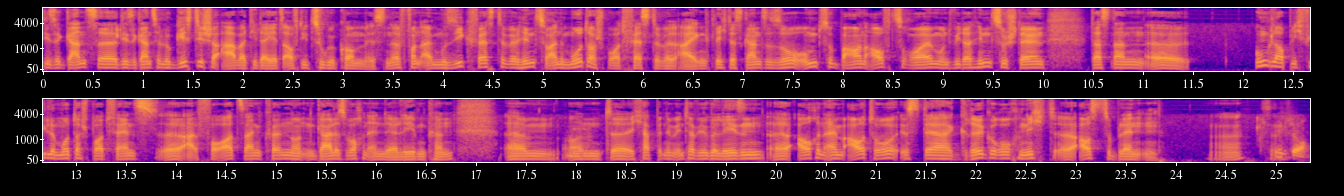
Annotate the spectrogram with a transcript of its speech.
diese ganze, diese ganze logistische Arbeit, die da jetzt auf die zugekommen ist, ne? Von einem Musikfestival hin zu einem Motorsportfestival eigentlich, das Ganze so umzubauen, aufzuräumen und wieder hinzustellen, dass dann äh, unglaublich viele Motorsportfans äh, vor Ort sein können und ein geiles Wochenende erleben können. Ähm, mhm. Und äh, ich habe in dem Interview gelesen, äh, auch in einem Auto ist der Grillgeruch nicht äh, auszublenden. Ja, so.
